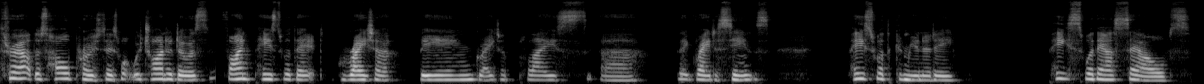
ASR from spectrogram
throughout this whole process, what we're trying to do is find peace with that greater being, greater place, uh, that greater sense, peace with community, peace with ourselves,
